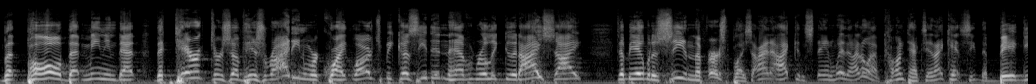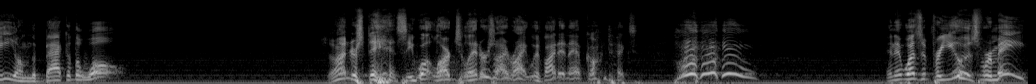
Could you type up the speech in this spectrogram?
But Paul, that meaning that the characters of his writing were quite large because he didn't have really good eyesight to be able to see in the first place. I, I can stand with it. I don't have contacts and I can't see the big E on the back of the wall. So understand. See what large letters I write if I didn't have contacts. and it wasn't for you, it was for me.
